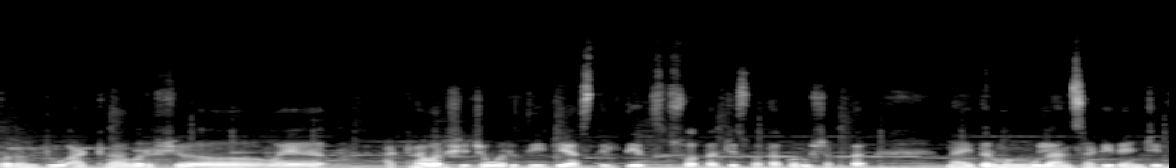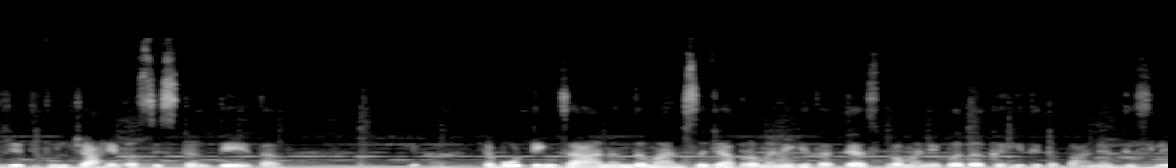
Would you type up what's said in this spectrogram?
परंतु अठरा वर्ष वया अठरा वर्षाच्या वरती जे असतील तेच स्वतःचे स्वतः करू शकतात. नाहीतर मग मुलांसाठी त्यांचे जे तिथूनचे आहेत असिस्टंट ते येतात. हे त्या बोटिंगचा आनंद माणसं ज्याप्रमाणे घेतात त्याचप्रमाणे बदकही तिथं पाण्यात दिसले.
